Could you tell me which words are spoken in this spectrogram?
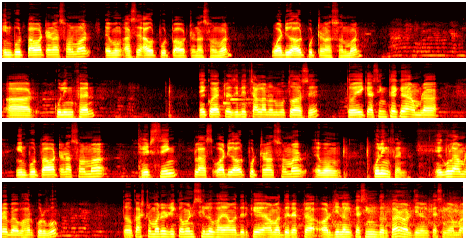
ইনপুট পাওয়ার ট্রান্সফরমার এবং আছে output power transformer audio output transformer আর কুলিং ফ্যান এই কয়েকটা জিনিস চালানোর মতো আছে। তো এই ক্যাসিং থেকে আমরা input power transformer heatsink plus audio output transformer এবং কুলিং ফ্যান এগুলো আমরা ব্যবহার করব। তো কাস্টমারের রিকমেন্ড ছিল, ভাই, আমাদেরকে, আমাদের একটা অরিজিনাল ক্যাসিং দরকার অরিজিনাল ক্যাসিং আমরা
